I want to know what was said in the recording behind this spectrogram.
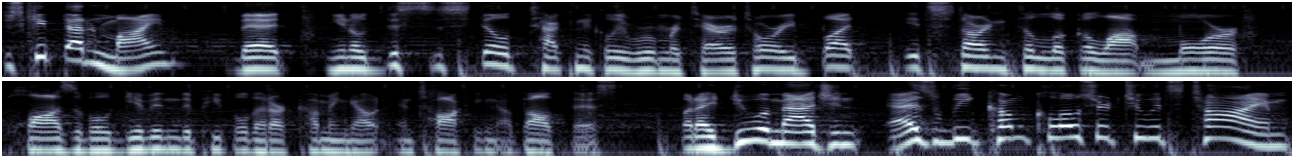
just keep that in mind that, you know, this is still technically rumor territory, but it's starting to look a lot more plausible given the people that are coming out and talking about this. But I do imagine as we come closer to its time,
